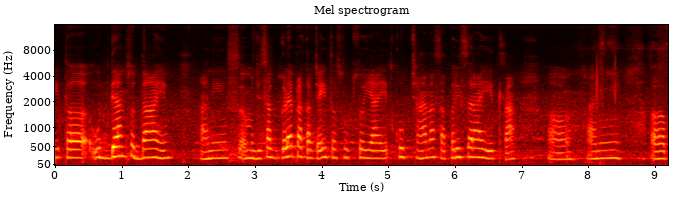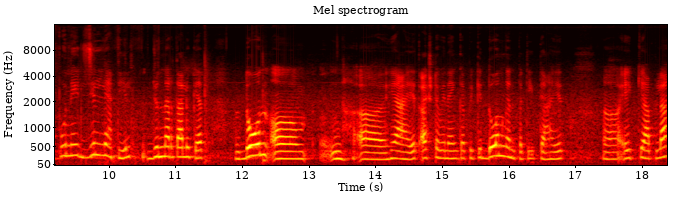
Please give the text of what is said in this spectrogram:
इथं उद्यानसुद्धा आहे. आणि स म्हणजे सगळ्या प्रकारच्या इथं सुखसोयी आहेत खूप छान असा परिसर आहे इथला. आणि पुणे जिल्ह्यातील जुन्नर तालुक्यात दोन हे आहेत अष्टविनायकापैकी दोन गणपती इथे आहेत. एक की आपला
